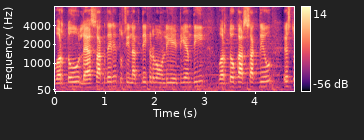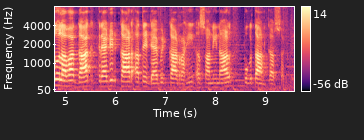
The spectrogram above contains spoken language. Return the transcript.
ਵਰਤੋਂ ਲੈ ਸਕਦੇ ਨੇ। ਤੁਸੀਂ ਨਕਦੀ ਕਢਵਾਉਣ ਲਈ ਏਟੀਐਮ ਦੀ ਵਰਤੋਂ ਕਰ ਸਕਦੇ ਹੋ। ਇਸ ਤੋਂ ਇਲਾਵਾ ਗਾਹਕ ਕ੍ਰੈਡਿਟ ਕਾਰਡ ਅਤੇ ਡੈਬਿਟ ਕਾਰਡ ਰਾਹੀਂ ਆਸਾਨੀ ਨਾਲ ਭੁਗਤਾਨ ਕਰ ਸਕਦੇ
